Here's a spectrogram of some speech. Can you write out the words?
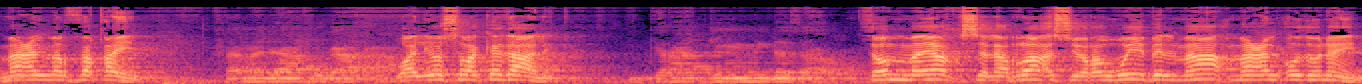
مع المرفقين. واليسرى كذلك. ثم يغسل الرأس يرويه بالماء مع الأذنين.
